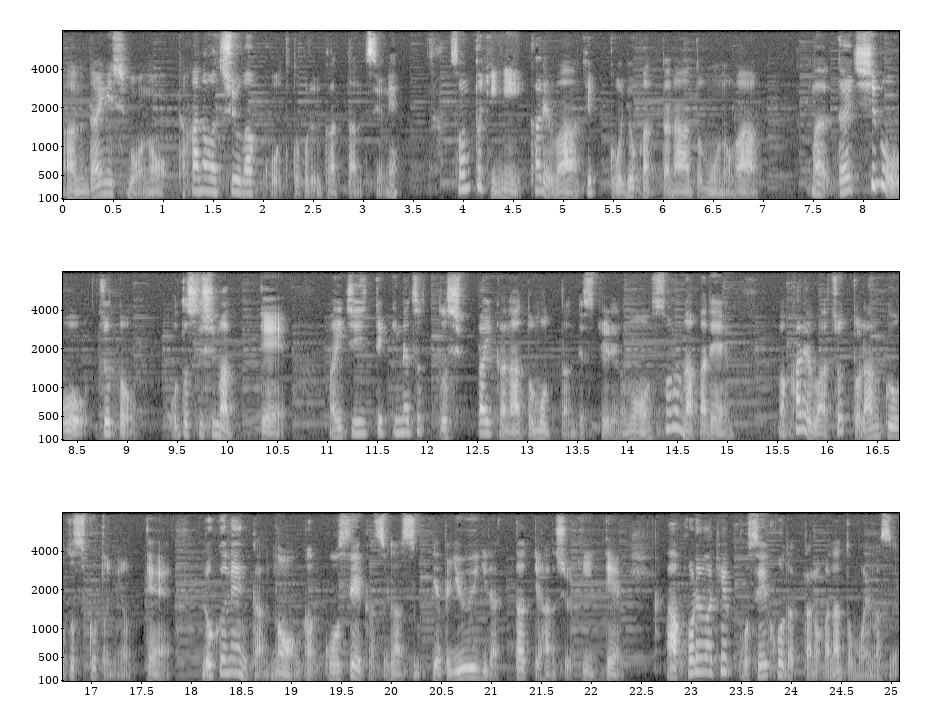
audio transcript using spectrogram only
あの、第二志望の高輪中学校ってところで受かったんですよね。その時に彼は結構良かったなと思うのが、まあ、第一志望をちょっと落としてしまって、まあ、一時的なちょっと失敗かなと思ったんですけれども、その中で、まあ、彼はちょっとランクを落とすことによって、6年間の学校生活がすごくやっぱ有意義だったっていう話を聞いて、あ、これは結構成功だったのかなと思います。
